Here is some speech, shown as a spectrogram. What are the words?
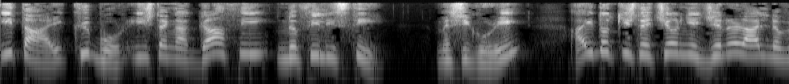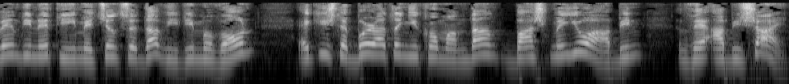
Itai, ky burrë, ishte nga Gathi në Filisti. Me siguri, ai do të kishte qenë një gjeneral në vendin e tij, meqenëse Davidi më vonë e kishte bërë atë një komandant bashkë me Joabin dhe Abishajn.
